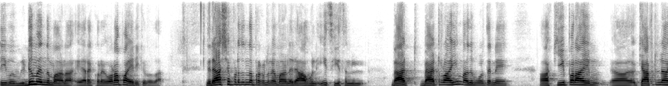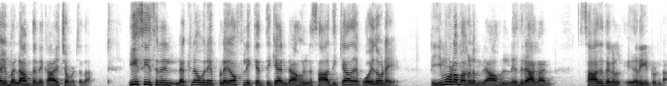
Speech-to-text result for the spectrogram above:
ടീം വിടുമെന്നുമാണ് ഏറെക്കുറെ ഉറപ്പായിരിക്കുന്നത്. നിരാശപ്പെടുത്തുന്ന പ്രകടനമാണ് രാഹുൽ ഈ സീസണിൽ ബാറ്റ് ബാറ്ററായും അതുപോലെ തന്നെ കീപ്പറായും ക്യാപ്റ്റനായും എല്ലാം തന്നെ കാഴ്ചവെച്ചത്. ഈ സീസണിൽ ലക്നൌവിനെ പ്ലേ ഓഫിലേക്ക് എത്തിക്കാൻ രാഹുലിന് സാധിക്കാതെ പോയതോടെ ടീം ഉടമകളും രാഹുലിനെതിരാകാൻ സാധ്യതകൾ ഏറിയിട്ടുണ്ട്.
